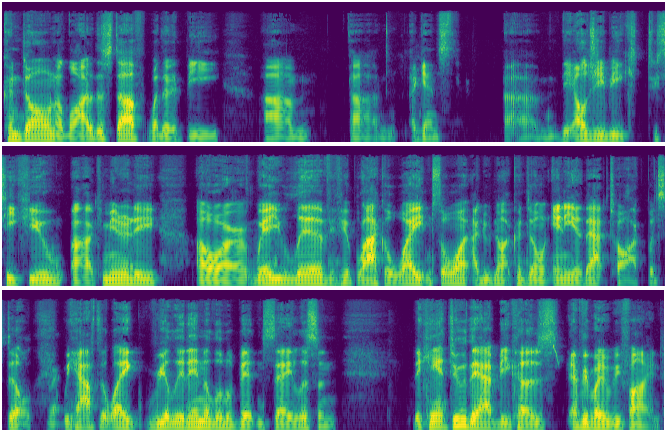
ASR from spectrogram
condone a lot of the stuff, whether it be um, um, against um, the LGBTQ uh, community or where you live, if you're black or white, and so on. I do not condone any of that talk, but still, Right. we have to like reel it in a little bit and say, listen, they can't do that because everybody will be fined.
